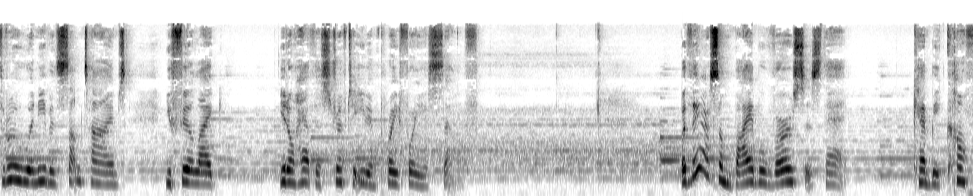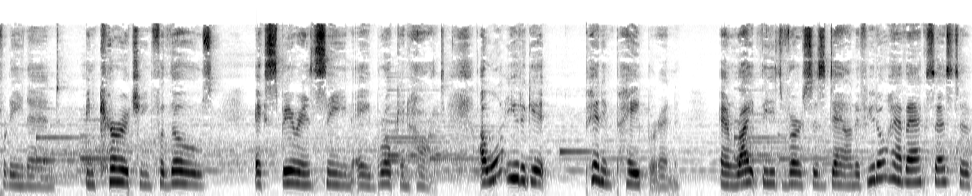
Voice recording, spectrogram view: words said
through, and even sometimes you feel like you don't have the strength to even pray for yourself. But there are some Bible verses that can be comforting and encouraging for those experiencing a broken heart. I want you to get pen and paper and and write these verses down. If you don't have access to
